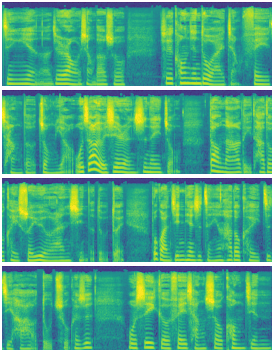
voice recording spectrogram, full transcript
经验啊，就让我想到说，其实空间对我来讲非常的重要。我知道有一些人是那种到哪里他都可以随遇而安型的，对不对？不管今天是怎样，他都可以自己好好独处。可是我是一个非常受空间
